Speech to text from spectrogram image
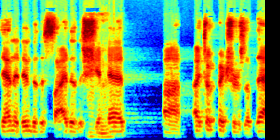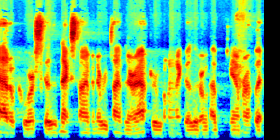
dented into the side of the mm-hmm. Uh, I took pictures of that, of course, because next time and every time thereafter when I go there, I'll have a camera. But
